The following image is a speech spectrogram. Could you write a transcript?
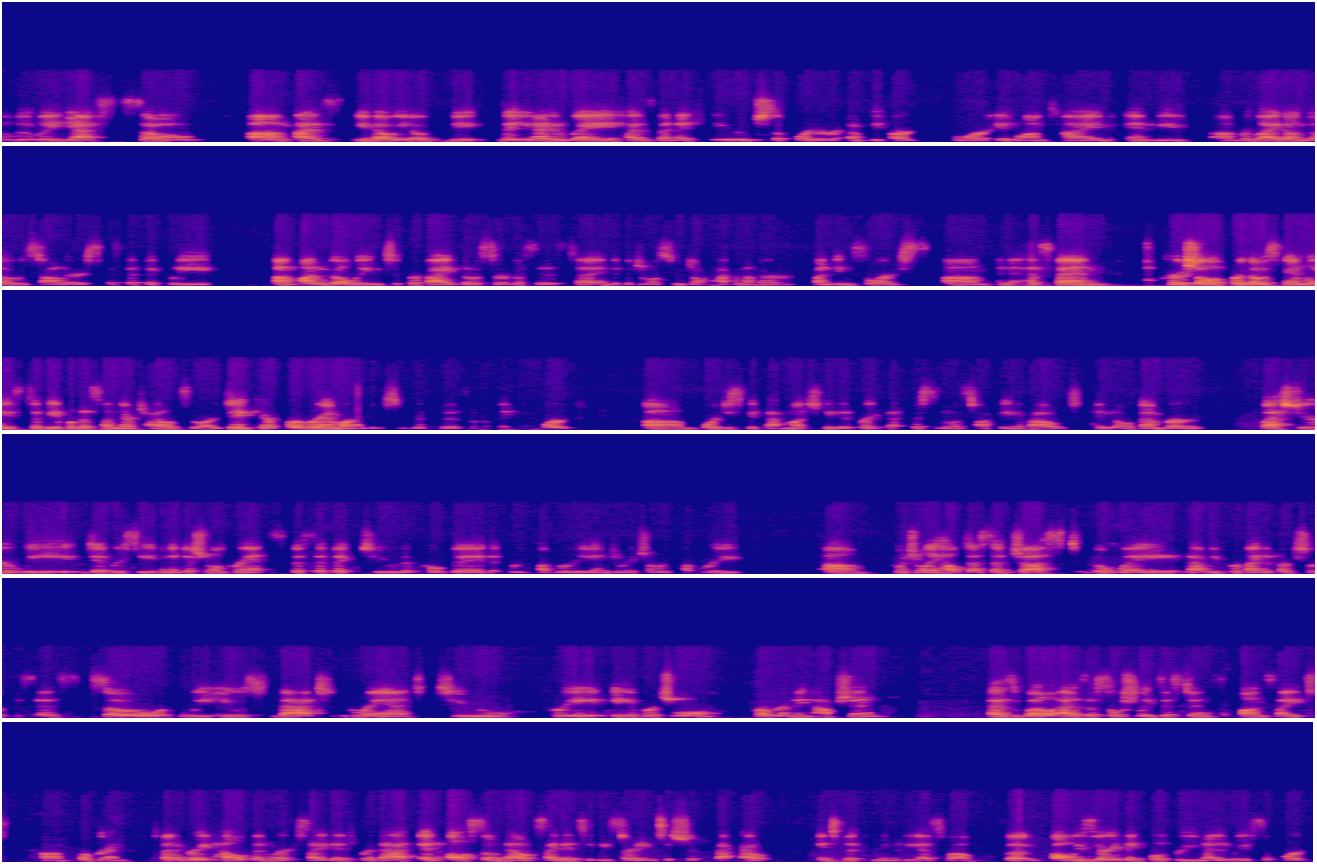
Absolutely, yes. So um, as you know, you know, the, the United Way has been a huge supporter of the Arc for a long time, and we've um, relied on those dollars specifically um, ongoing to provide those services to individuals who don't have another funding source. Um, and it has been crucial for those families to be able to send their child to our daycare program or other services so that they can work um, or just get that much needed break that Kristen was talking about. In November last year, we did receive an additional grant specific to the COVID recovery and derecho recovery, um, which really helped us adjust the way that we provided our services. So we used that grant to create a virtual programming option as well as a socially distanced on-site um, program. It's been a great help and we're excited for that and also now excited to be starting to shift back out into the community as well. But always very thankful for United Way support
